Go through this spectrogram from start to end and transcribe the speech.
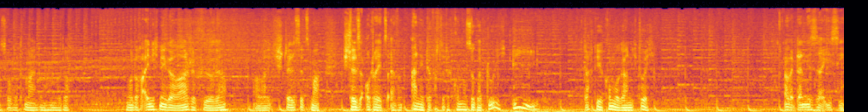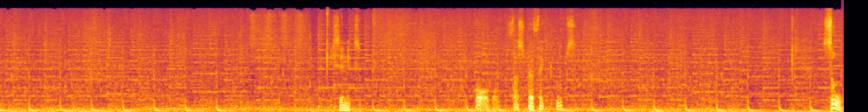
Achso, warte mal, dann haben wir doch, haben wir doch eigentlich eine Garage für, gell? Aber ich stelle es jetzt mal, ich stelle das Auto jetzt einfach, ah ne, warte, da kommen wir sogar durch. Ich dachte, hier kommen wir gar nicht durch. Aber dann ist es ja easy. Ich sehe nichts. Oh, aber fast perfekt. Ups. So,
